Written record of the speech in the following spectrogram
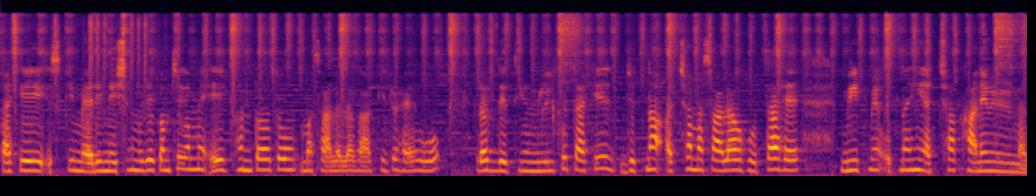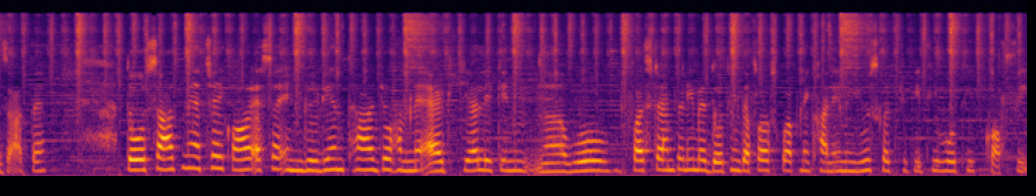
ताकि इसकी मैरिनेशन मुझे कम से कम मैं एक घंटा तो मसाला लगा के जो है वो रख देती हूँ मील को, ताकि जितना अच्छा मसाला होता है मीट में उतना ही अच्छा खाने में भी मज़ा आता है। तो साथ में अच्छा एक और ऐसा इंग्रेडिएंट था जो हमने ऐड किया, लेकिन वो फ़र्स्ट टाइम तो नहीं, मैं दो तीन दफ़ा उसको अपने खाने में यूज़ कर चुकी थी, वो थी कॉफ़ी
